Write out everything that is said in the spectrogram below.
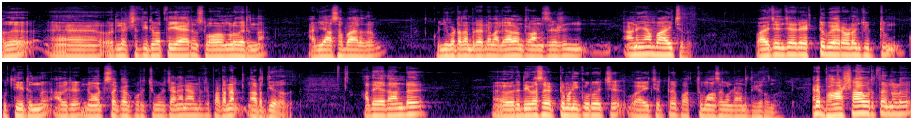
അത് ഒരു ലക്ഷത്തി ഇരുപത്തയ്യായിരം ശ്ലോകങ്ങൾ വരുന്ന ആ വ്യാസഭാരതം കുഞ്ഞുകുട്ടൻ തമ്പുരാന്റെ മലയാളം ട്രാൻസ്ലേഷൻ ആണ് ഞാൻ വായിച്ചത്. ഒരു എട്ട് പേരോളം ചുറ്റും കുത്തിയിരുന്ന് അവർ നോട്ട്സൊക്കെ കുറിച്ച് കുറിച്ച് അങ്ങനെയാണ് ഒരു പഠനം നടത്തിയത് അത്. അത് ഏതാണ്ട് ഒരു ദിവസം എട്ട് മണിക്കൂർ വെച്ച് വായിച്ചിട്ട് പത്ത് മാസം കൊണ്ടാണ് തീർന്നത്. അങ്ങനെ ഭാഷാവൃത്തങ്ങൾ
